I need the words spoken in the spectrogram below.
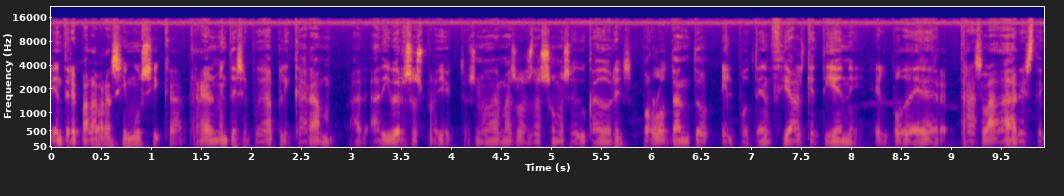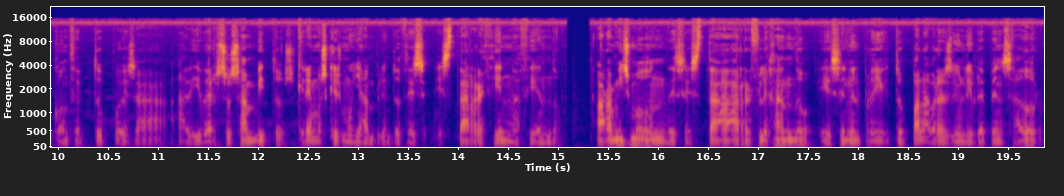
Entre palabras y música realmente se puede aplicar a, diversos proyectos, ¿no? Además los dos somos educadores, por lo tanto el potencial que tiene el poder trasladar este concepto pues a, a diversos ámbitos creemos que es muy amplio, entonces está recién naciendo. Ahora mismo donde se está reflejando es en el proyecto Palabras de un libre pensador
